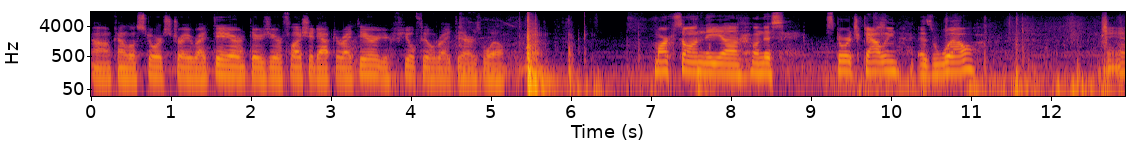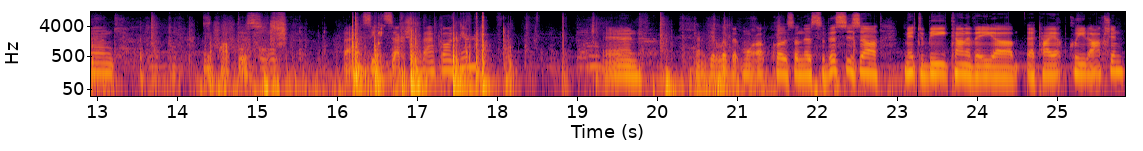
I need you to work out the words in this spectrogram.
um, kind of little storage tray right there. There's your flush adapter right there, your fuel fill right there as well. Marks on the uh, on this storage cowling as well. And let me pop this back seat section back on here. And kind of get a little bit more up close on this. So this is uh, meant to be kind of a, uh, a tie-up cleat option.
